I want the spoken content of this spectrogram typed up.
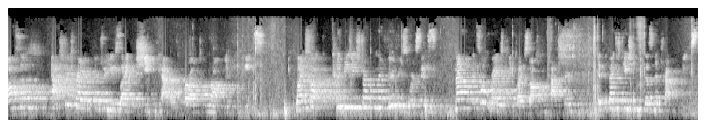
Also, pastures for agriculture use like sheep and cattle are often not good for bees. Livestock could be destructing their food resources. Now, it's all right to keep livestock on pasture if the vegetation doesn't attract bees.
